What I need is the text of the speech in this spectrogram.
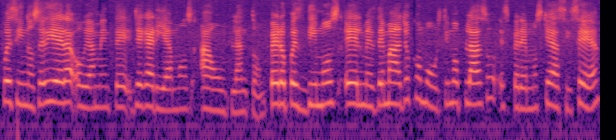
pues si no se diera obviamente llegaríamos a un plantón pero pues dimos el mes de mayo como último plazo esperemos que así sea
